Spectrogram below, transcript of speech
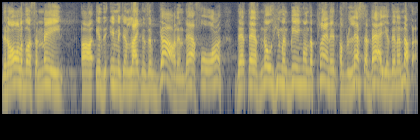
that all of us are made uh, in the image and likeness of God, and therefore that there's no human being on the planet of lesser value than another.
